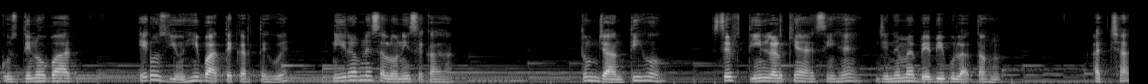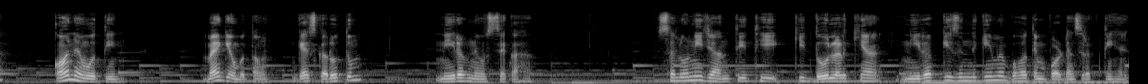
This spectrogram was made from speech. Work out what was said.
कुछ दिनों बाद एक रोज यूँ ही बातें करते हुए नीरव ने सलोनी से कहा, तुम जानती हो, सिर्फ़ तीन लड़कियाँ ऐसी हैं जिन्हें मैं बेबी बुलाता हूँ। अच्छा कौन है वो तीन? मैं क्यों बताऊँ? गैस करो तुम। नीरव ने उससे कहा, सलोनी जानती थी कि दो लड़कियाँ नीरव की ज़िंदगी में बहुत इंपॉर्टेंस रखती हैं।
